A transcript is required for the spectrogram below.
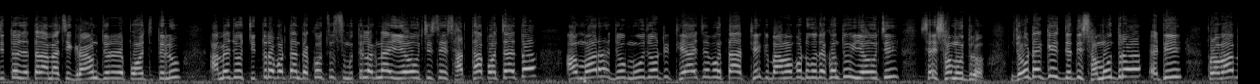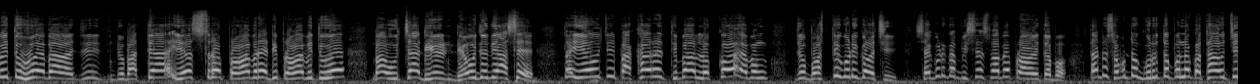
ଚିତ୍ର ଯେତେବେଳେ ଆମେ ଆସି ଗ୍ରାଉଣ୍ଡ ଜିରୋରେ ପହଞ୍ଚିଥିଲୁ ଆମେ ଯେଉଁ ଚିତ୍ର ବର୍ତ୍ତମାନ ଦେଖାଉଛୁ ସ୍ମୃତି ଲଗ୍ନା ଇଏ ହେଉଛି ସେଇ ସାର୍ଥା ପଞ୍ଚାୟତ ଆଉ ମୋର ଯେଉଁ ମୁଁ ଯେଉଁଠି ଠିଆ ହେଇଛି ଏବଂ ତା ଠିକ୍ ବାମ ପଟକୁ ଦେଖନ୍ତୁ ଇଏ ହେଉଛି ସେଇ ସମୁଦ୍ର ଯେଉଁଟାକି ଯଦି ସମୁଦ୍ର ଏଠି ପ୍ରଭାବିତ ହୁଏ ବା ଯେଉଁ ବାତ୍ୟା ଇୟସ୍ର ପ୍ରଭାବରେ ଏଠି ପ୍ରଭାବିତ ହୁଏ ବା ଉଚ୍ଚା ଢେଉ ଯଦି ଆସେ ତ ଇଏ ହେଉଛି ପାଖରେ ଥିବା ଲୋକ ଏବଂ ଯେଉଁ ବସ୍ତିଗୁଡ଼ିକ ଅଛି ସେଗୁଡ଼ିକ ବିଶେଷ ଭାବେ ପ୍ରଭାବିତ ହେବ ତାଠୁ ସବୁଠୁ ଗୁରୁତ୍ୱପୂର୍ଣ୍ଣ କଥା ହେଉଛି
